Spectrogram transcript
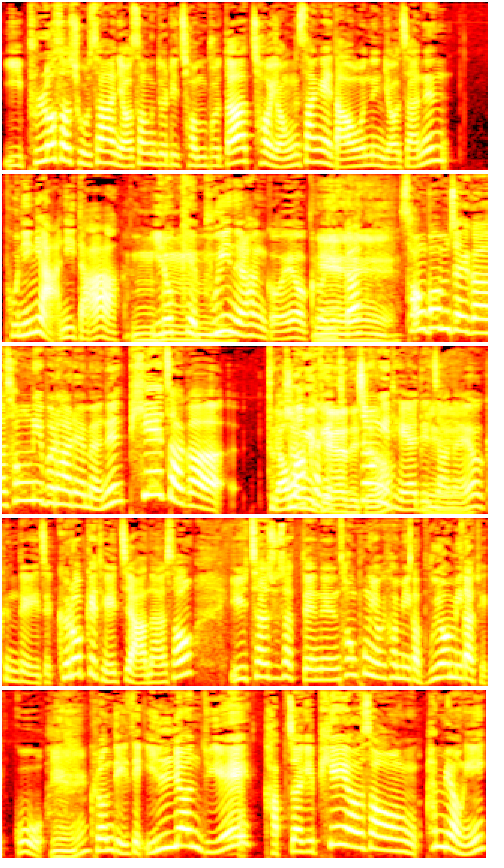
이 불러서 조사한 여성들이 전부 다 저 영상에 나오는 여자는 본인이 아니다. 이렇게. 부인을 한 거예요. 그러니까 예. 성범죄가 성립을 하려면은 피해자가 명확하게 돼야 특정이 되죠. 돼야 되잖아요. 예. 근데 이제 그렇게 되지 않아서 1차 수사 때는 성폭력 혐의가 무혐의가 됐고 예. 그런데 이제 1년 뒤에 갑자기 피해 여성 한 명이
